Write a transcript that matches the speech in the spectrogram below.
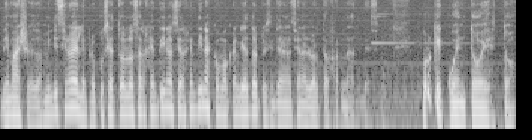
de mayo de 2019 le propuse a todos los argentinos y argentinas como candidato al presidente de la Nación, Alberto Fernández. ¿Por qué cuento esto?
